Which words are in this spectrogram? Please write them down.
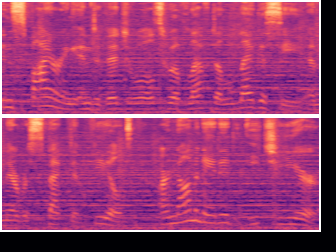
Inspiring individuals who have left a legacy in their respective fields are nominated each year.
